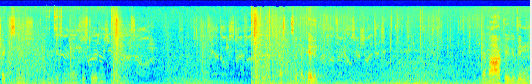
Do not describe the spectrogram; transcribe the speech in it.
Checkt's nicht. Da kann ich mich jetzt mit einem Schuss töten. Zehnter Kill. Der Mark, wir gewinnen.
